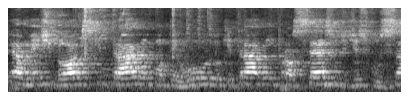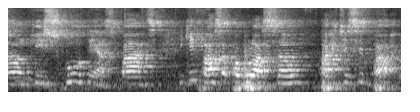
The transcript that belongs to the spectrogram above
realmente blogs que tragam conteúdo, que tragam um processo de discussão, que escutem as partes e que façam a população participar.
